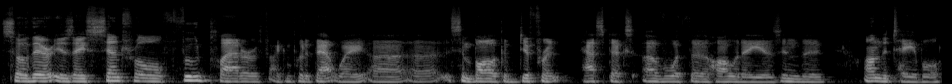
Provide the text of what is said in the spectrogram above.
So there is a central food platter, if I can put it that way, uh, uh, symbolic of different aspects of what the holiday is in the on the table,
